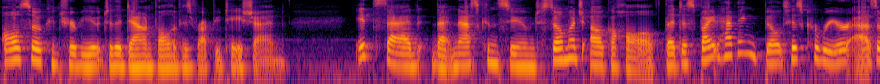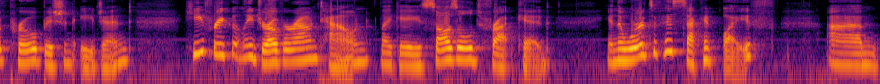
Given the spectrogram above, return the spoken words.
also contribute to the downfall of his reputation. It's said that Ness consumed so much alcohol that despite having built his career as a prohibition agent, he frequently drove around town like a sozzled frat kid in the words of his second wife, um,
